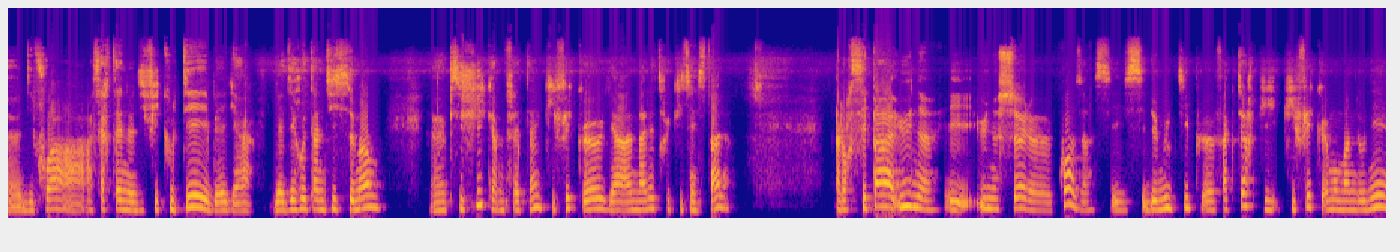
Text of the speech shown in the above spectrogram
euh, des fois, à, certaines difficultés, eh il y, a, y, a, des retentissements euh, psychiques en fait, hein, qui fait qu'il y a un mal-être qui s'installe. Alors c'est pas une et une seule cause, hein. c'est de multiples facteurs qui, qui fait qu'à un moment donné,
